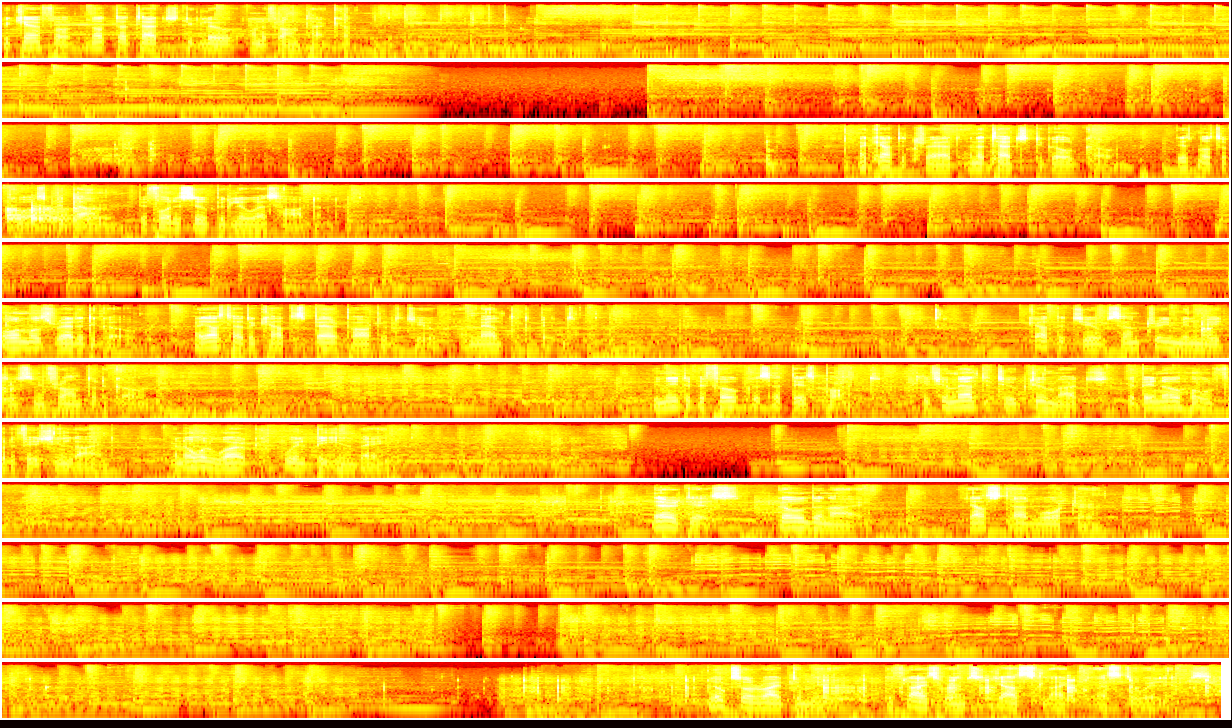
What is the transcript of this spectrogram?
Be careful not to attach the glue on the front hackle. I cut the thread and attached the gold cone. This must of course be done before the super glue has hardened. Almost ready to go. I just have to cut the spare part of the tube and melt it a bit. Cut the tube some 3 mm in front of the cone. You need to be focused at this point. If you melt the tube too much, there will be no hole for the fishing line and all work will be in vain. There it is, golden eye. Just add water Looks alright to me. The fly swims just like Esther Williams.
